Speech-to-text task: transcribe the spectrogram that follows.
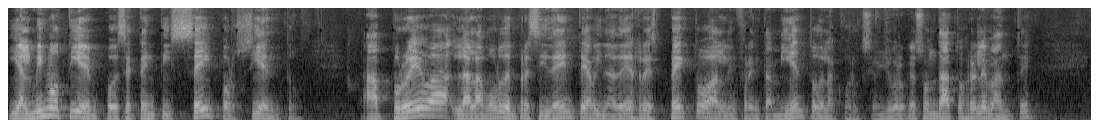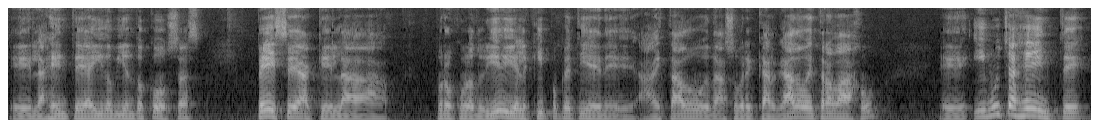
Y al mismo tiempo, el 76% aprueba la labor del presidente Abinader respecto al enfrentamiento de la corrupción. Yo creo que son datos relevantes. Eh, la gente ha ido viendo cosas, pese a que la Procuraduría y el equipo que tiene eh, ha estado sobrecargado de trabajo eh, y mucha gente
